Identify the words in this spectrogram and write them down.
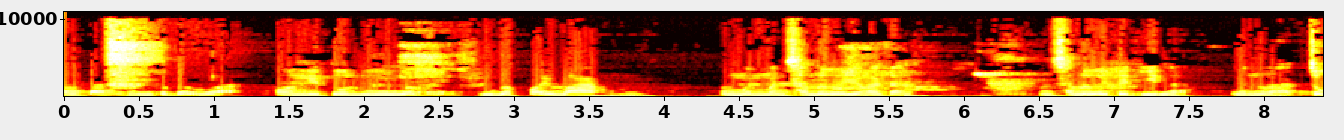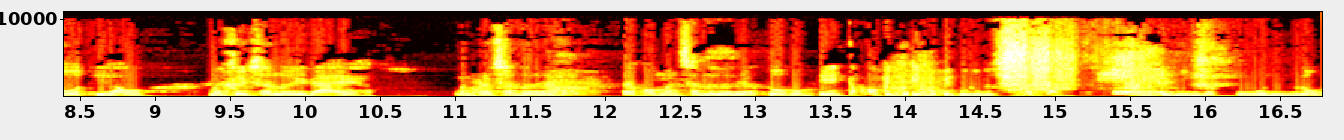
ต่างๆมันก็แบบว่าพอมีตัวรู้แบบรู้แบบปล่อยวาง มันเหมือนมันเฉลยครับอาจารย์มันเฉลยไปทีละเหมือนว่าโจทย์ที่เราไม่เคยเฉลยได้ครับ มันก็เฉลย แต่พอมันเฉลยตัวผมเองกลับเอาเป็นตัวเองมาเป็นผู้รู้อาจารย์มันก็ยิ่งแบบโอ้ยิ่งหลง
